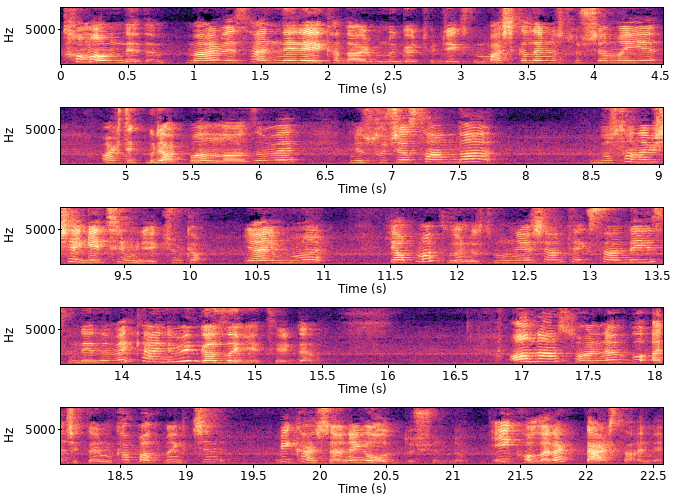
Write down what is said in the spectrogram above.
tamam dedim. Merve sen nereye kadar bunu götüreceksin? Başkalarını suçlamayı artık bırakman lazım ve hani suçlasan da bu sana bir şey getirmeyecek. Çünkü yani bunu yapmak zorundasın. Bunu yaşayan tek sen değilsin dedim ve kendimi gaza getirdim. Ondan sonra bu açıklarımı kapatmak için birkaç tane yol düşündüm. İlk olarak dershane.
